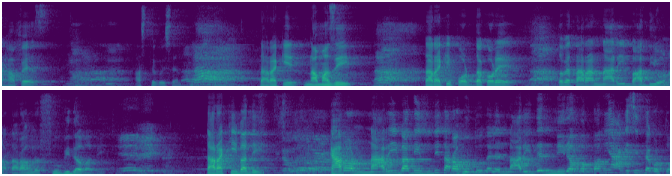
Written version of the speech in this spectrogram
হাফেজ? আসতে কইছেন। তারা কি নামাজি? তারা কি পর্দা করে? তবে তারা নারীবাদীও না, তারা হলো সুবিধাবাদী। তারা কি বাদী? কারণ নারীবাদী যদি তারা হইতো তাহলে নারীদের নিরাপত্তা নিয়ে আগে চিন্তা করতো।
